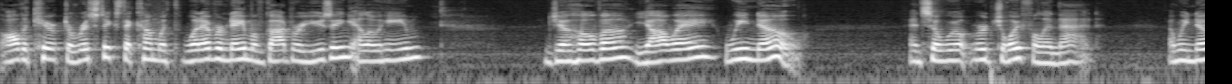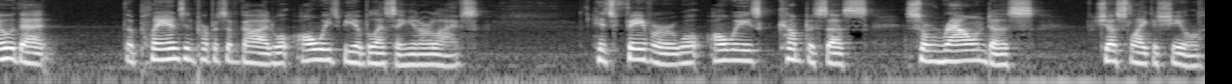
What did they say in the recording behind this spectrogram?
all the characteristics that come with whatever name of God we're using Elohim, Jehovah, Yahweh. We know. And so we're, we're joyful in that. And we know that the plans and purpose of God will always be a blessing in our lives. His favor will always compass us, surround us, just like a shield.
